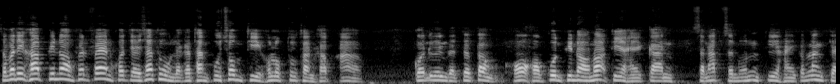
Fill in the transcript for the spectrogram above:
สวัสดีครับพี่น้องแฟนๆคนใจชาทุ่งและก็ท่านผู้ชมที่เคารพทุกท่านครับอ่าก่อนอื่นก็จะต้องขอขอบคุณพี่น้องเนาะที่ให้การสนับสนุนที่ให้กำลังใจ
